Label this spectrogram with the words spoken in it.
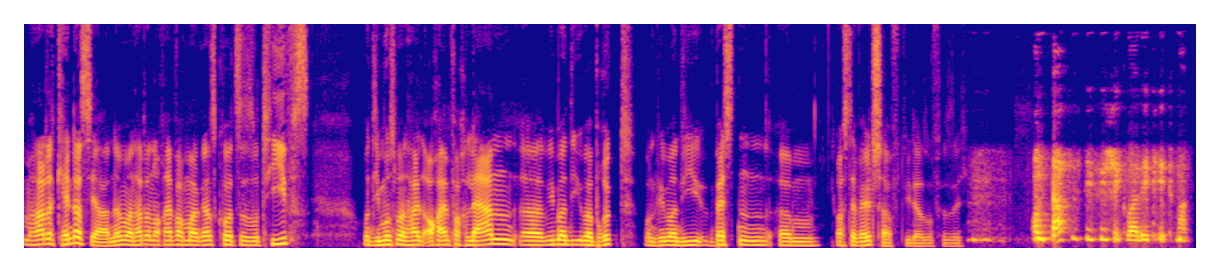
Man hat, kennt das ja, ne? Man hat dann auch einfach mal ganz kurze so Tiefs und die muss man halt auch einfach lernen, äh, wie man die überbrückt und wie man die besten ähm, aus der Welt schafft, wieder so für sich. Und das ist die Fischequalität, Max.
